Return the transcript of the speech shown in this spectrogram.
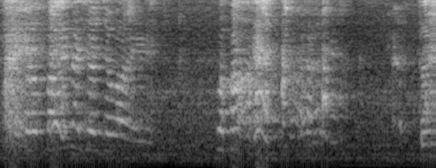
Tropa ka na, Jojo eh. Tol,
